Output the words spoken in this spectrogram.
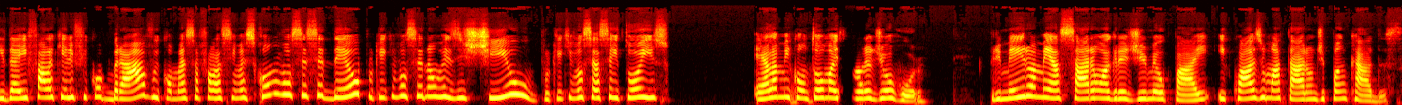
E daí fala que ele ficou bravo e começa a falar assim: Mas como você cedeu? Por que, que você não resistiu? Por que, que você aceitou isso? Ela me contou uma história de horror. Primeiro ameaçaram agredir meu pai e quase o mataram de pancadas.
